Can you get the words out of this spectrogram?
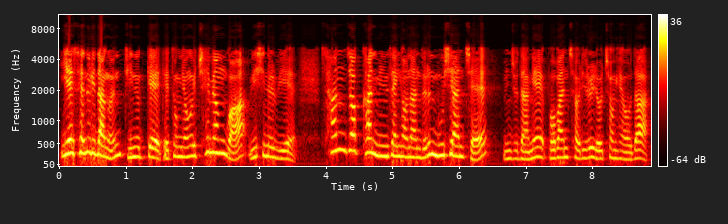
이에 새누리당은 뒤늦게 대통령의 최명과 위신을 위해 산적한 민생 현안들은 무시한 채 민주당의 법안 처리를 요청해오다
